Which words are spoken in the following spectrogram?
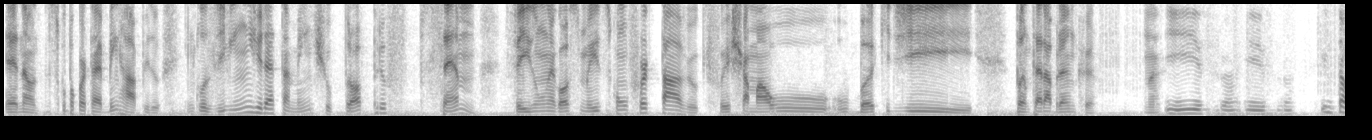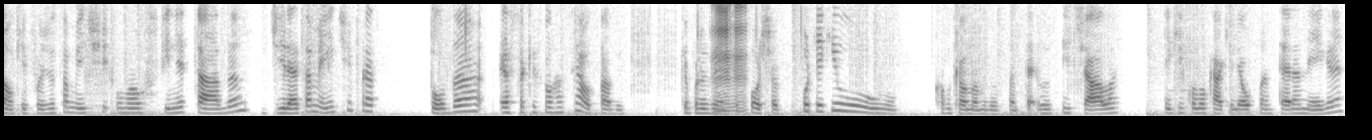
É, não, desculpa cortar, é bem rápido. Inclusive, indiretamente, o próprio Sam fez um negócio meio desconfortável, que foi chamar o, o Buck de Pantera Branca. Isso, isso. Então, que foi justamente uma alfinetada diretamente pra toda essa questão racial, sabe? Porque, por exemplo, Uhum. poxa, por que que o. Como que é o nome do Pantera? O T'Challa tem que colocar que ele é o Pantera Negra,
